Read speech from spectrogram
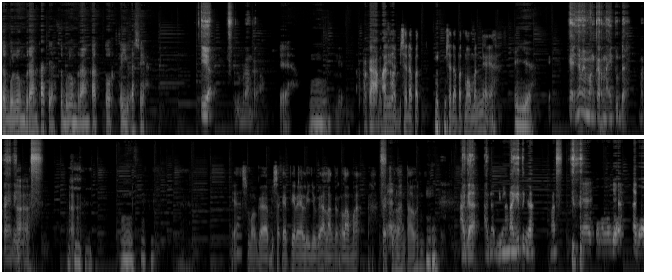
sebelum berangkat ya, sebelum berangkat tour ke US ya. iya sebelum berangkat Hmm. Apakah Berarti ya aman? bisa dapat bisa dapat momennya ya. Iya. kayaknya memang karena itu dah makanya kayak US. Hmm. Ya, semoga bisa kayak Pirelli juga langgeng lama puluhan tahun. Hmm. agak agak gimana gitu ya mas ya cuma aja ada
